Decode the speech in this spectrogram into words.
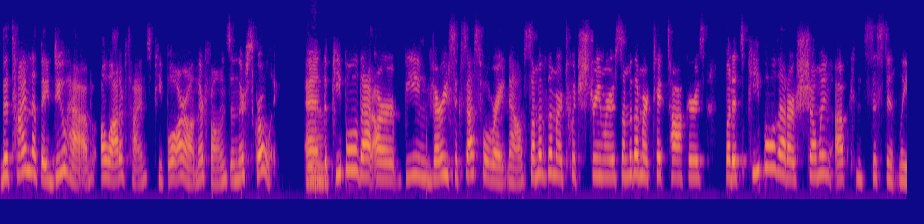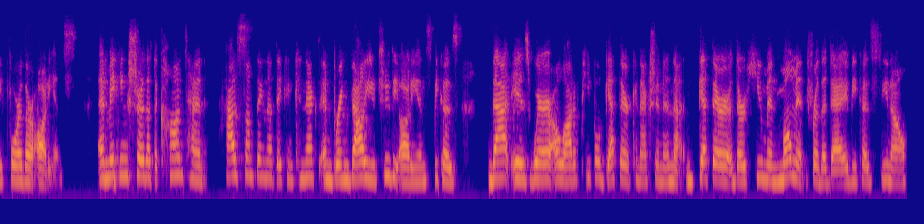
the time that they do have a lot of times people are on their phones and they're scrolling and yeah. the people that are being very successful right now some of them are twitch streamers some of them are tiktokers but it's people that are showing up consistently for their audience and making sure that the content has something that they can connect and bring value to the audience because that is where a lot of people get their connection and that get their their human moment for the day because you know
